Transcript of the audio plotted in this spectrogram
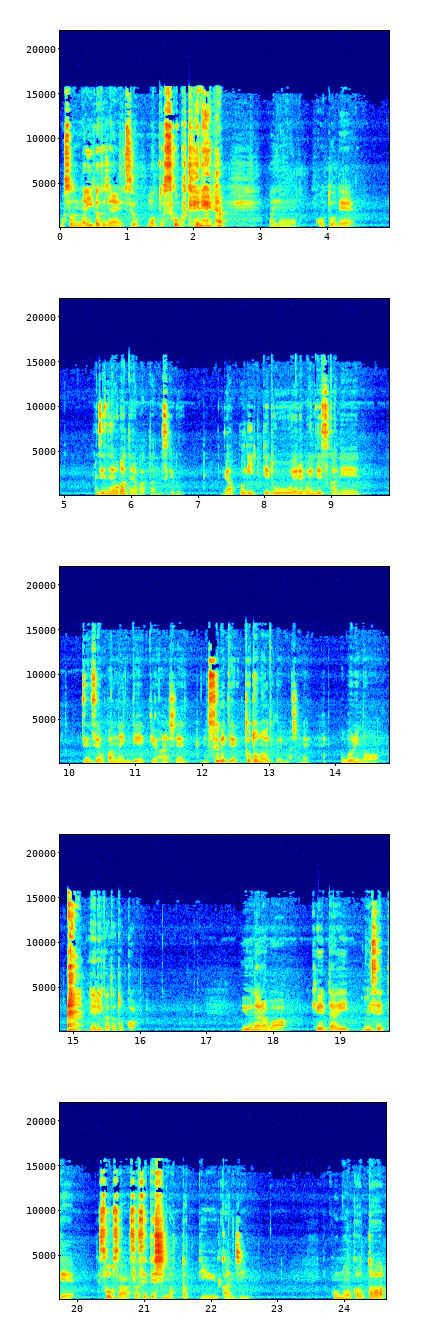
まあ、そんな言い方じゃないですよ。もっとすごく丁寧な あの、ことで、全然分かってなかったんですけど、アプリってどうやればいいんですかね？全然わかんないんでっていう話で、もう全て整えてくれましたね。アプリの やり方とか。言うならば、携帯見せて操作させてしまったっていう感じ。この方、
